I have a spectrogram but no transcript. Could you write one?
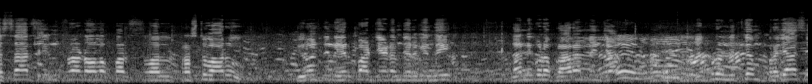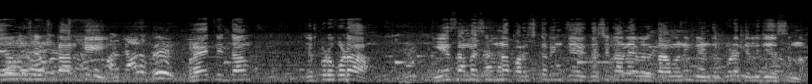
S R C infra developers వాళ్ళ ట్రస్ట్ వారు ఈరోజు దీన్ని ఏర్పాటు చేయడం జరిగింది. దాన్ని కూడా ప్రారంభించాం ఇప్పుడు నిత్యం ప్రజాసేవలు నింపడానికి ప్రయత్నిద్దాం. ఇప్పుడు కూడా ఏ సమస్యలున్నా పరిష్కరించే దిశగానే వెళ్తామని మీ అందరికీ కూడా తెలియజేస్తున్నాం.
